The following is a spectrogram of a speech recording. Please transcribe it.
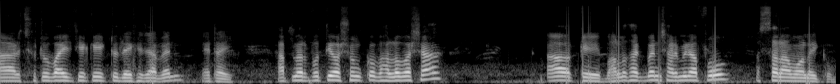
আর ছোটো ভাইকে একটু দেখে যাবেন, এটাই। আপনার প্রতি অসংখ্য ভালোবাসা। ওকে, ভালো থাকবেন শারমিন আপু, আসসালামু আলাইকুম।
